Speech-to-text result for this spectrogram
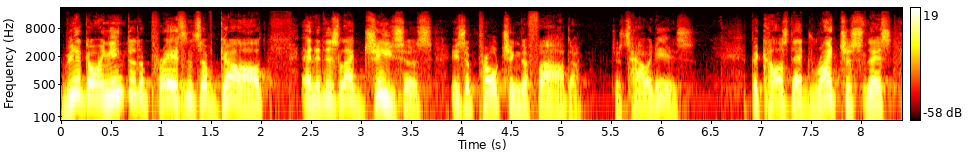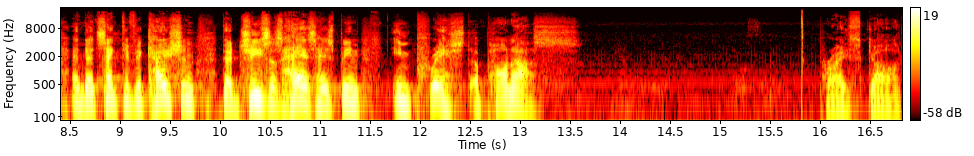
we are going into the presence of God, and it is like Jesus is approaching the Father. Just how it is. because that righteousness and that sanctification that Jesus has has been impressed upon us. Praise God.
